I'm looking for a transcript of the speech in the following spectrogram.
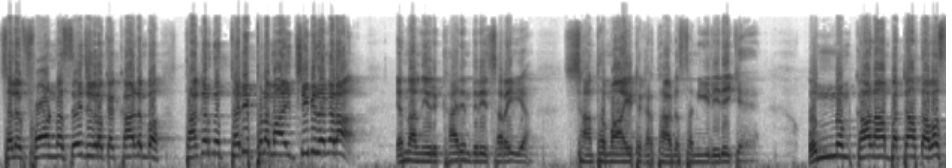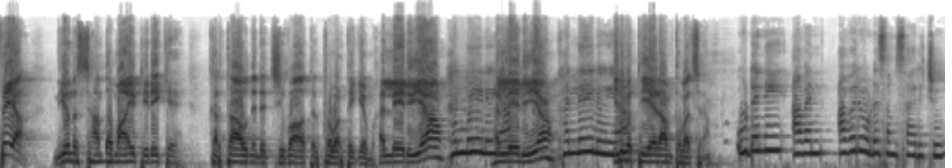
ചില ഫോൺ മെസ്സേജുകളൊക്കെ കാണുമ്പോൾ തകർന്ന് തരിപ്പണമായ ജീവിതങ്ങളാ. എന്നാൽ നീ ഒരു കാര്യം തിരിച്ചറിയുക. ശാന്തമായിട്ട് കർത്താവിന്റെ സന്നിയിലിരിക്കെ ഒന്നും കാണാൻ പറ്റാത്ത അവസ്ഥയാ. നീ ഒന്ന് ശാന്തമായിട്ടിരിക്കെ. കർത്താവ് നിന്റെ ജീവിതത്തിൽ പ്രവർത്തിക്കും. ഇരുപത്തിയേഴാമത്തെ വചനം. ഉടനെ അവൻ അവരോട് സംസാരിച്ചു.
